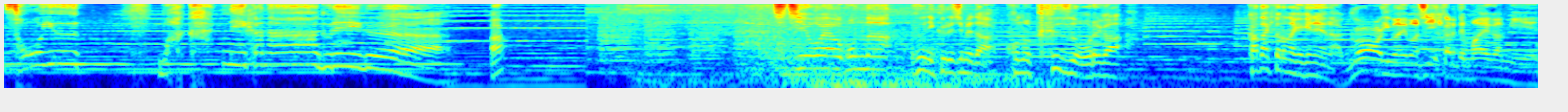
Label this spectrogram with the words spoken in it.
そういうわかんねえかなグレイグ。あ？父親をこんな風に苦しめたこのクズ俺が敵取らなきゃいけねえな。ゴー今今しい。引かれて前が見え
